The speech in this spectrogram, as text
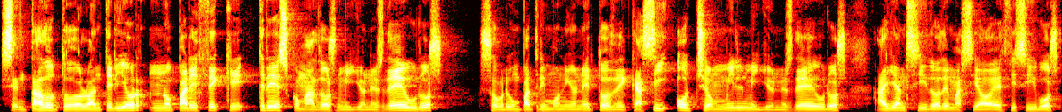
Sentado todo lo anterior, no parece que 3,2 millones de euros sobre un patrimonio neto de casi 8.000 millones de euros hayan sido demasiado decisivos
